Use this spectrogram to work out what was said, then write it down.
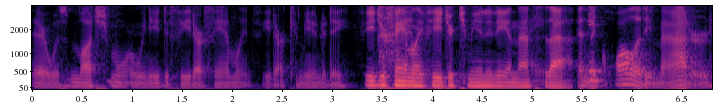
there was much more we need to feed our family and feed our community. feed your family, feed your community, and that's that. and the quality mattered,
